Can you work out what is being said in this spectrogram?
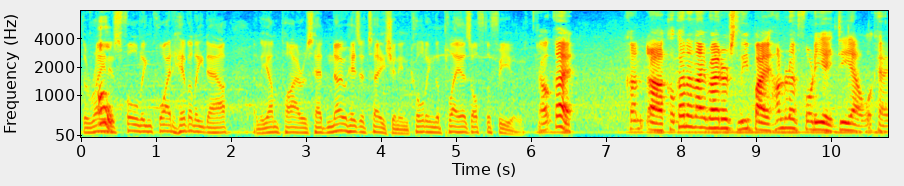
The rain Oh. is falling quite heavily now, and the umpire has had no hesitation in calling the players off the field. Okay. Con- uh, Kolkata Knight Riders lead by 148 DL. Okay.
